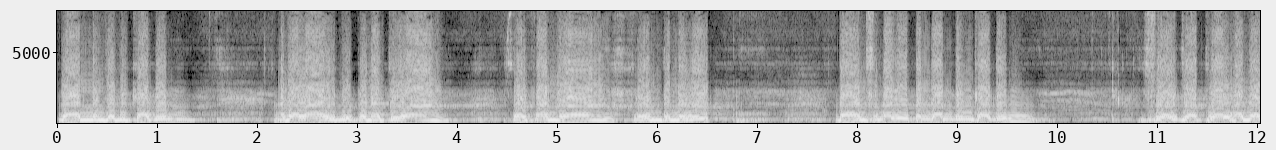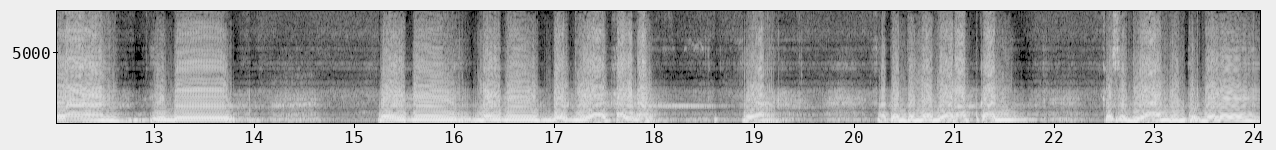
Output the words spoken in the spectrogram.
dan menjadi kadim adalah Ibu Penatua Selvandra Rentemewu. Dan sebagai pendamping kadim sesuai jadwal adalah Ibu Noini Noini Bogia Kaunang ya nah, tentunya diharapkan kesediaan untuk boleh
